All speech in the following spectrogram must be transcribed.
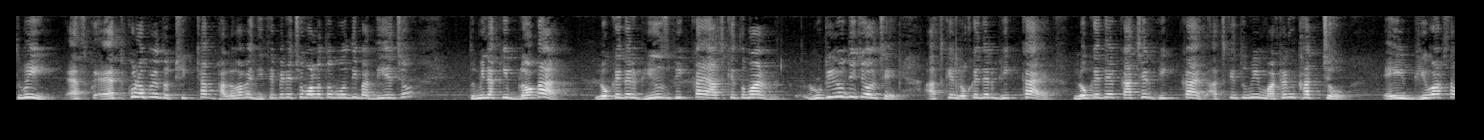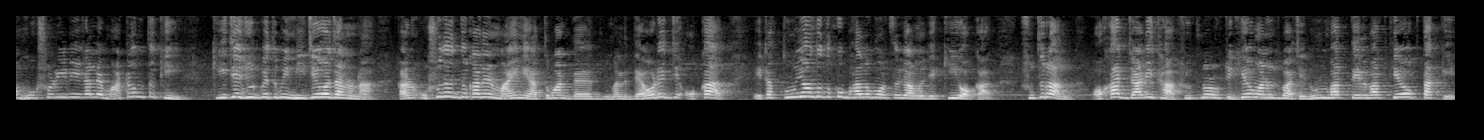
তুমি এতক্ষণ পর্যন্ত ঠিকঠাক ভালোভাবে দিতে পেরেছ বলো তো বৌদি বা দিয়েছ? তুমি নাকি ব্লগার লোকেদের ভিউজ ভিক্ষায় আজকে তোমার রুটি রুটি চলছে। আজকে লোকেদের ভিক্ষায়, লোকেদের কাছের ভিক্ষায় আজকে তুমি মাটন খাচ্ছ। এই ভিউয়ার্সরা মুখ সরিয়ে নিয়ে গেলে মাটন তো কি? কী যে জুটবে তুমি নিজেও জানো না। কারণ ওষুধের দোকানের মাইনে আর তোমার মানে দেওরের যে অকাত, এটা তুমি অন্তত খুব ভালো মতো জানো যে কী অকাত। সুতরাং অকাত জারি থাক, শুকনো রুটি খেয়েও মানুষ বাঁচে, নুন ভাত, তেল ভাত খেয়েও থাকে।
